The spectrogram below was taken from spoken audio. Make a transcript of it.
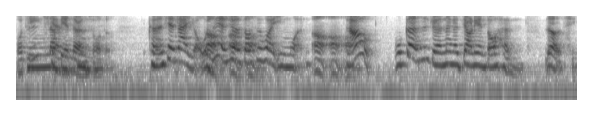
我听那边的人说的，可能现在有。我之前去的时候是会英文，嗯嗯，嗯，然后我个人是觉得那个教练都很。热情，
